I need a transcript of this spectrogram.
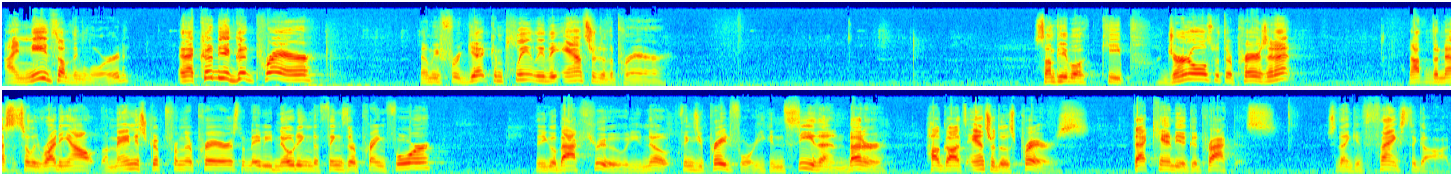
I need something, Lord. And that could be a good prayer, then we forget completely the answer to the prayer. Some people keep journals with their prayers in it. Not that they're necessarily writing out a manuscript from their prayers, but maybe noting the things they're praying for. Then you go back through and you note things you prayed for. You can see then better how God's answered those prayers. That can be a good practice. So then give thanks to God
